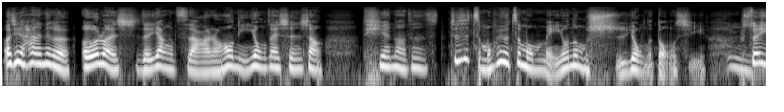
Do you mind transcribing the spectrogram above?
而且它的那个鹅卵石的样子啊，然后你用在身上，天哪，真的是就是怎么会有这么美又那么实用的东西？嗯、所以。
